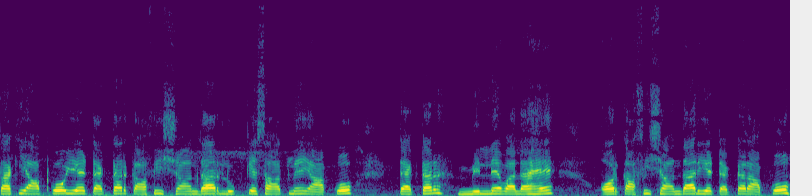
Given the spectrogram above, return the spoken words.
ताकि आपको ये ट्रैक्टर काफ़ी शानदार लुक के साथ में आपको ट्रैक्टर मिलने वाला है, और काफ़ी शानदार ये ट्रैक्टर आपको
